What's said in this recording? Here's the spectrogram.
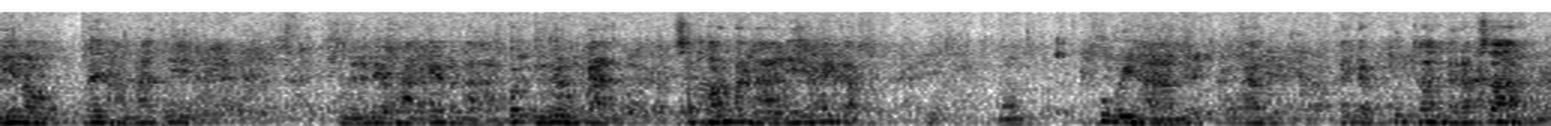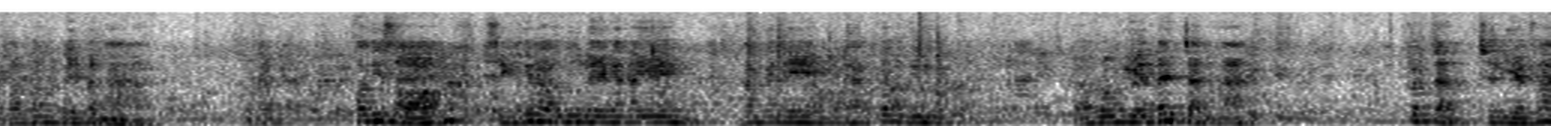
นี้เราได้ทำหน้าที่เสนอแนวทางแก้ปัญหาก็คือเรื่องของการสะท้อนปัญหานี้ให้กับผู้บริหารนะครับให้กับทุกท่านได้รับทราบนะครับว่ามันเป็นปัญหานะครับ ข้อที่สองสิ่งที่เราดูแลกันเองทำกันเองนะครับก็คือโรงเรียนได้จัดหาก็จัดเฉลี่ยค่า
